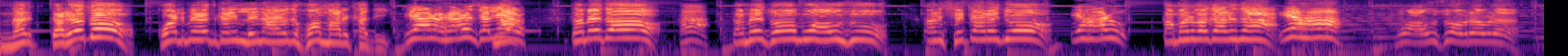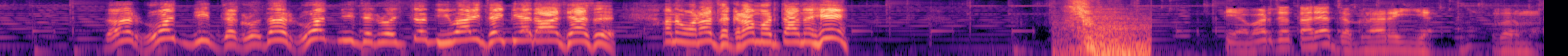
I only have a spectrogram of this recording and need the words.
નર- ચડ્યો તો કોર્ટ મેરેજ કરીને લઈને આવ્યો તો હો મારે ખાધી. હેડો હેડો જલ્દી તમે જો હા. તમે જો હું આવું છું. અને છેટા રહેજો એ હારું. તમને વગાડી ના એ હા. હું આવું છું હમણાં હવે દરરોજની ઝઘડો દરરોજની ઝઘડો તો દિવાળી થઈ બે દાડા થયા છે. અને ઓના ઝઘડા મળતા નહીં. તહેવાર જતા રહ્યા ઝઘડા રહી ગયા ઘરમાં.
